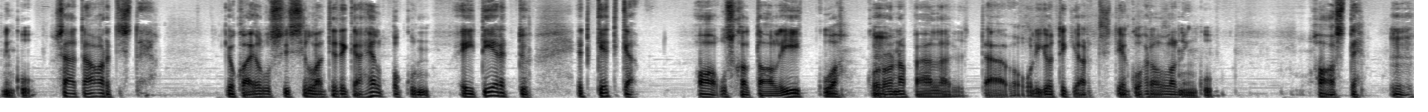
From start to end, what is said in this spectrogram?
niin kuin säätää artisteja, joka ei ollut siis sillä tietenkään helppo, kun ei tiedetty, että ketkä A uskaltaa liikkua korona päällä. Tämä oli jotenkin artistien kohdalla niin kuin haaste. Mm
